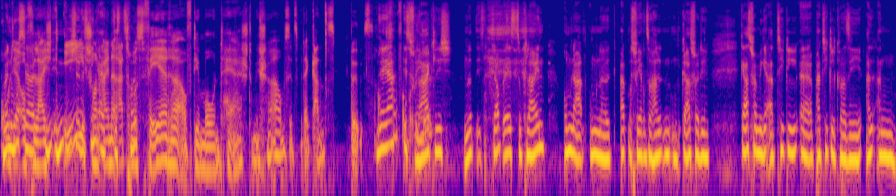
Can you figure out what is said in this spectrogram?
Ich meine, Oder ob ja vielleicht in- in- nur eh schon Ding, äh, eine das Zeug- Atmosphäre auf dem Mond herrscht. Mischa, um es jetzt wieder ganz böse Naja, ist fraglich. Ne? Ich glaube, er ist zu klein, um eine, um eine Atmosphäre zu halten, um gasförmige, gasförmige Artikel, äh, Partikel quasi an, an,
